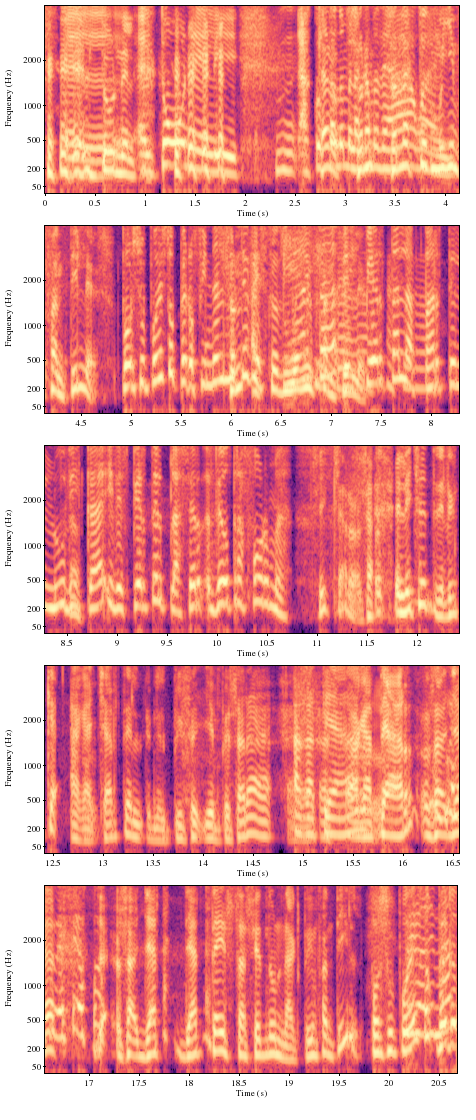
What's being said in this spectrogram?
el, túnel. El túnel y acostándome en la cama de son agua. Son actos muy infantiles. Por supuesto, pero finalmente despierta, despierta la parte lúdica y despierta el placer de otra forma. Sí, claro. O sea, el hecho de tener que agacharte en el piso y empezar a, a, gatear. o sea, ya, o sea ya, ya, te está haciendo un acto infantil. Por supuesto, pero,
